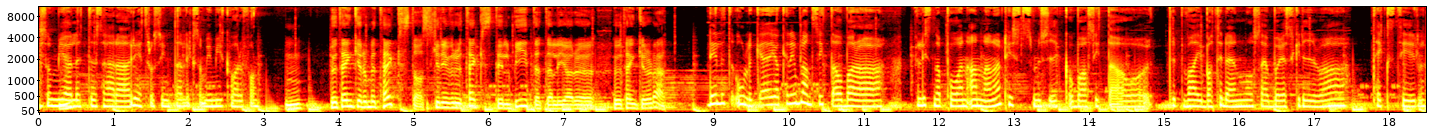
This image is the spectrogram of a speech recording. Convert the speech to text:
Som gör lite så här eh, retrosyntar liksom i mjukvaruform. Mm. Hur tänker du med text då? Skriver du text till beatet eller gör du, hur tänker du där? Det är lite olika. Jag kan ibland sitta och bara lyssna på en annan artists musik och bara sitta och typ viba till den och så börja skriva text till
